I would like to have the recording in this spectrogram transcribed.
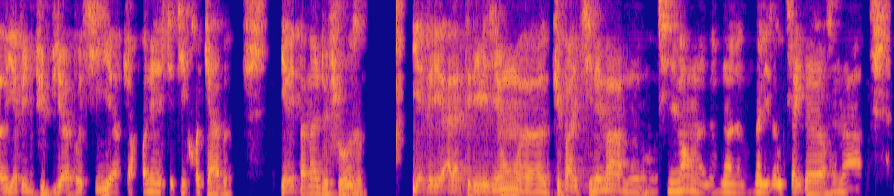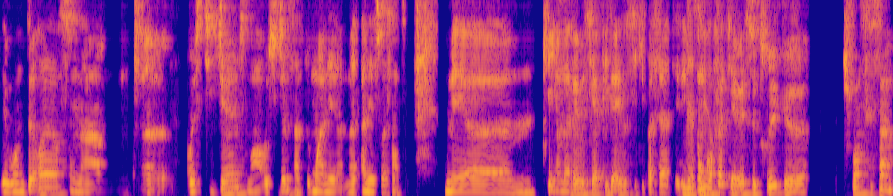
Euh, il y avait une pub Biop aussi euh, qui reprenait l'esthétique rockab. Il y avait pas mal de choses il y avait à la télévision, euh, tu parlais de cinéma. au cinéma, on a, on, a, les Outsiders, on a les Wanderers, on a euh, Rusty James. Bon, Rusty James, c'est un peu moins années, années 60. Mais euh, et il y en avait aussi Happy Days aussi qui passait à la télé. Donc en fait, il y avait ce truc. Euh, je pense que c'est un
